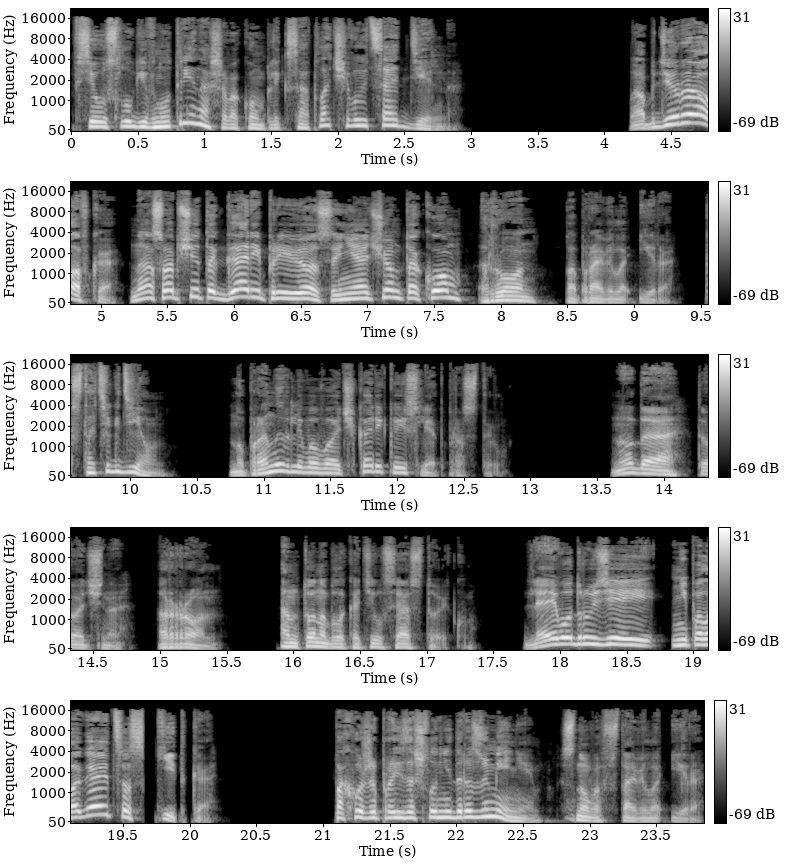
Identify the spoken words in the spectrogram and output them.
«Все услуги внутри нашего комплекса оплачиваются отдельно». «Обдираловка! Нас вообще-то Гарри привез, и ни о чем таком...» «Рон», — поправила Ира. «Кстати, где он?» Но пронырливого очкарика и след простыл. Ну да, точно. Рон. Антон облокотился о стойку. Для его друзей не полагается скидка? Похоже, произошло недоразумение, снова вставила Ира.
